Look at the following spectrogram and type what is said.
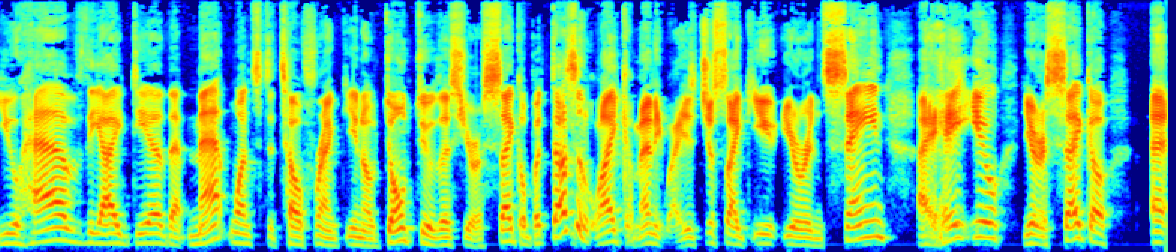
you have the idea that Matt wants to tell Frank, you know, don't do this. You're a psycho, but doesn't like him anyway. It's just like you, you're insane. I hate you. You're a psycho. Uh,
